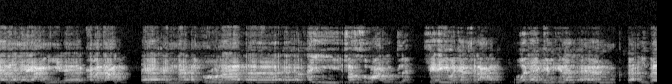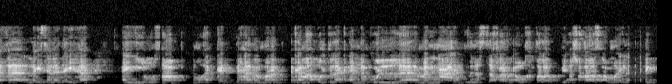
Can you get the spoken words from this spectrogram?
هذا لا يعني كما تعلم ان الكورونا اي شخص معرض له في اي مكان في العالم ولكن إلى الان البعثه ليس لديها اي مؤكد بهذا المرض. كما قلت لك أن كل من عاد من السفر أو اختلط بأشخاص أو ما إلى ذلك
